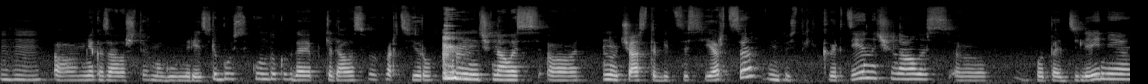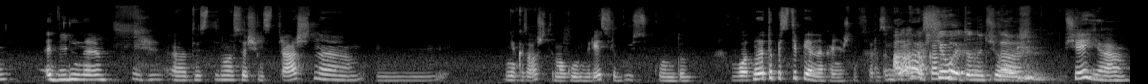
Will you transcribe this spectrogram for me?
Мгм. Э, Мне казалось, что я могу умереть в любую секунду, когда я покидала свою квартиру. Начиналось, э, ну, часто биться сердце, ну, то есть тахикардия начиналась, э, потоотделение обильное. Э, То есть становилось очень страшно. Мне казалось, что я могу умереть в любую секунду. Вот. Но это постепенно, конечно, все А развивалось. как, с как- чего это началось? Вообще я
